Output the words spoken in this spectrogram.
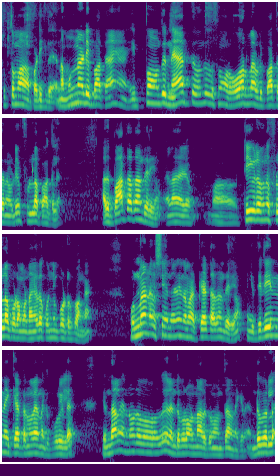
சுத்தமாக படிக்கல. நான் முன்னாடி பார்த்தேன் இப்போ வந்து நேற்று வந்து சும்மா ஒரு ஓவரில் அப்படி பார்த்தேன் அப்படியே ஃபுல்லாக பார்க்கல. அது பார்த்தா தான் தெரியும். ஏன்னா டிவியில் வந்து ஃபுல்லாக போட மாட்டாங்க ஏதோ கொஞ்சம் போட்டிருப்பாங்க. உண்மையான விஷயம் என்னன்னு நம்ம கேட்டால் தான் தெரியும். நீங்கள் திடீர்னு கேட்டனால எனக்கு புரியல. இருந்தாலும் என்னோட ரெண்டு பேரும் ஒன்றா இருக்கணும்னு தான் நினைக்கிறேன். ரெண்டு பேரில்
